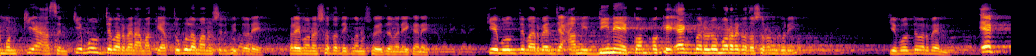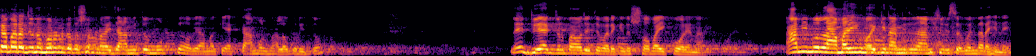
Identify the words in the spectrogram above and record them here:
এমন কে আছেন? কে বলতে পারবেন আমাকে এতগুলা মানুষের ভিতরে? প্রায় মনে শতাধিক মানুষ হয়ে যাবেন এখানে। কে বলতে পারবেন যে আমি দিনে কমপক্ষে একবার হলেও মরার কথা স্মরণ করি? কে বলতে পারবেন? একটা বারের জন্য মরণের কথা স্মরণ হয় যে আমি তো মরতে হবে, আমাকে একটা আমল ভালো করি তো। দুই একজন পাওয়া যেতে পারে, কিন্তু সবাই করে না। আমি বললাম আমারই হয় কিনা, আমি আমি রাখি নাই।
